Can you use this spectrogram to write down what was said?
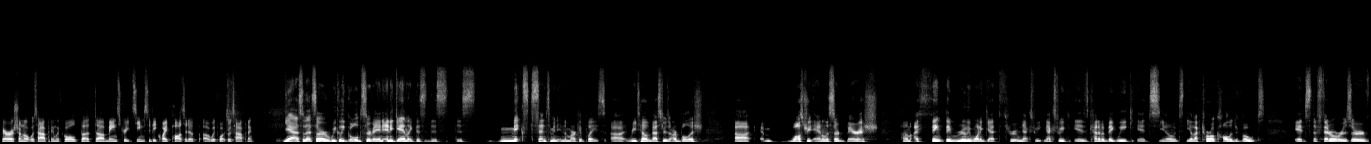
bearish on what was happening with gold, but Main Street seems to be quite positive with what was happening. Yeah, so that's our weekly gold survey, and, and again, like this, this, this mixed sentiment in the marketplace. retail investors are bullish. Wall Street analysts are bearish. Um, I think they really want to get through next week. Next week is kind of a big week. It's you know it's the electoral college vote, it's the Federal Reserve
